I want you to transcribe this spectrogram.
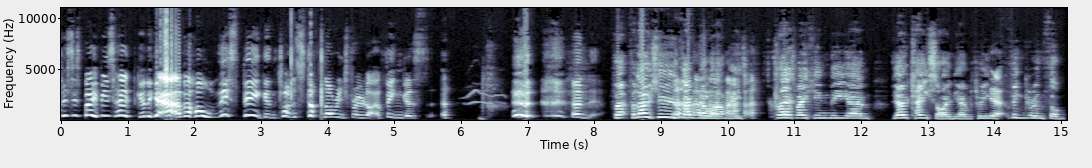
earth is this baby's head going to get out of a hole this big?" and trying to stuff an orange through like her fingers. and For, for those who don't know what that means, Claire's making the um, the OK sign, you know, between Yeah. finger and thumb.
